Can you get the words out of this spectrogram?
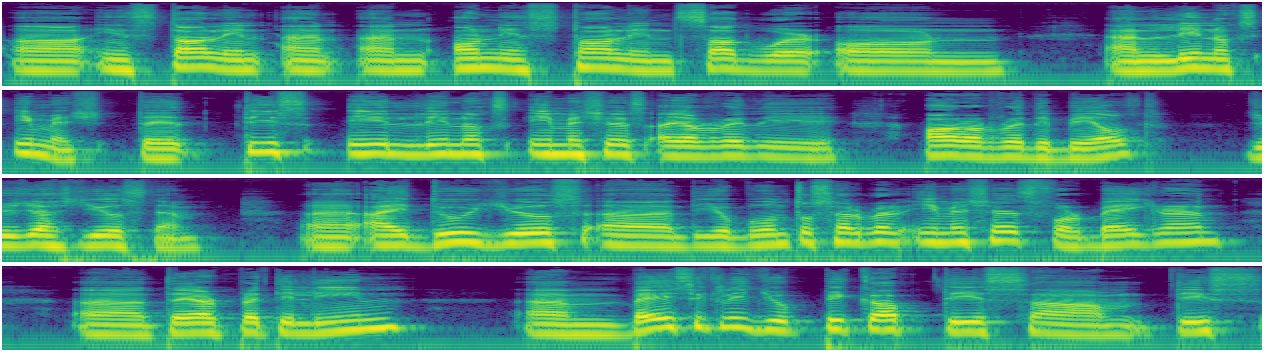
uh, installing and, and uninstalling software on and Linux image. The, these Linux images I already are already built. You just use them. Uh, I do use uh, the Ubuntu server images for Vagrant. Uh, they are pretty lean. Um, basically, you pick up this um, this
